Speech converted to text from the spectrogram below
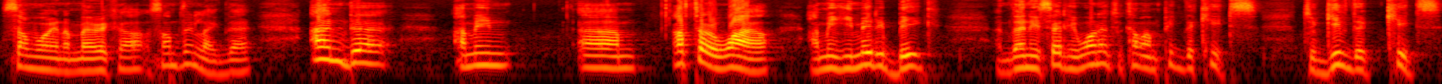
somewhere in America, something like that. And uh, I mean, um, after a while, I mean, he made it big. And then he said he wanted to come and pick the kids to give the kids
